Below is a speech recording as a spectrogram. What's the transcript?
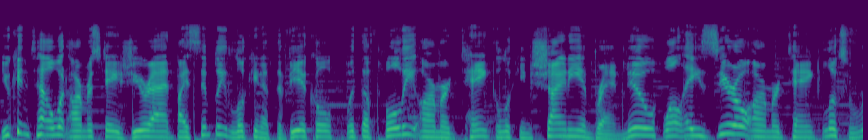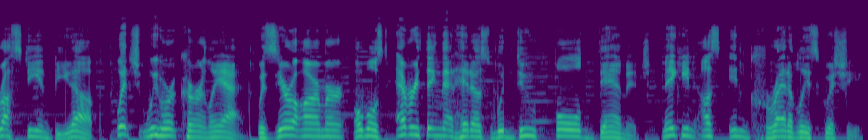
You can tell what armor stage you're at by simply looking at the vehicle, with the fully armored tank looking shiny and brand new, while a zero armored tank looks rusty and beat up, which we were currently at. With zero armor, almost everything that hit us would do full damage, making us incredibly squishy.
